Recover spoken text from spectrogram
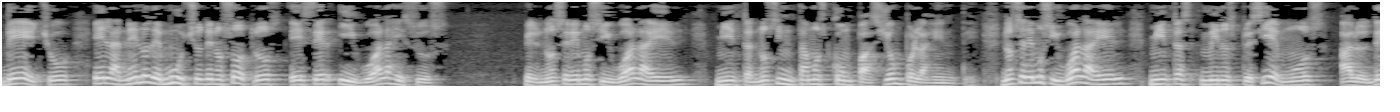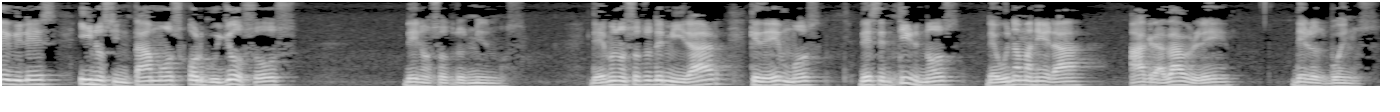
De hecho, el anhelo de muchos de nosotros es ser igual a Jesús, pero no seremos igual a Él mientras no sintamos compasión por la gente. No seremos igual a Él mientras menospreciemos a los débiles y nos sintamos orgullosos de nosotros mismos. Debemos nosotros de mirar que debemos de sentirnos de una manera agradable de los buenos.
